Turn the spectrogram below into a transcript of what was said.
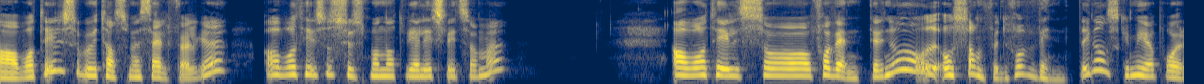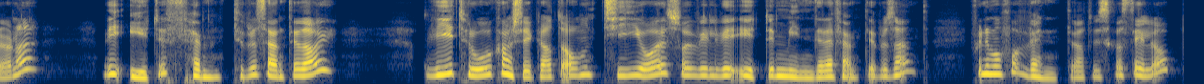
av og til så blir vi tatt som en selvfølge, av og til så syns man at vi er litt slitsomme. Av og til så forventer en jo, og samfunnet forventer ganske mye av pårørende. Vi yter 50 i dag. Vi tror kanskje ikke at om ti år så vil vi yte mindre enn 50 for de må forvente at vi skal stille opp.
